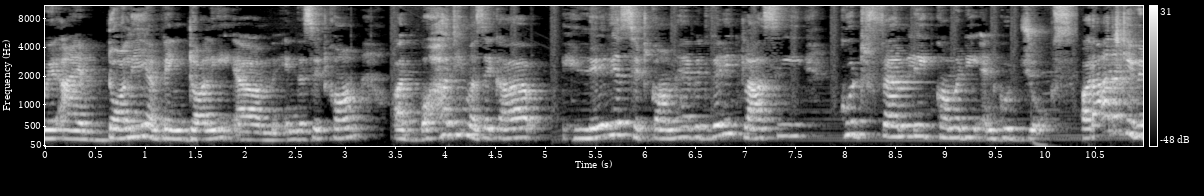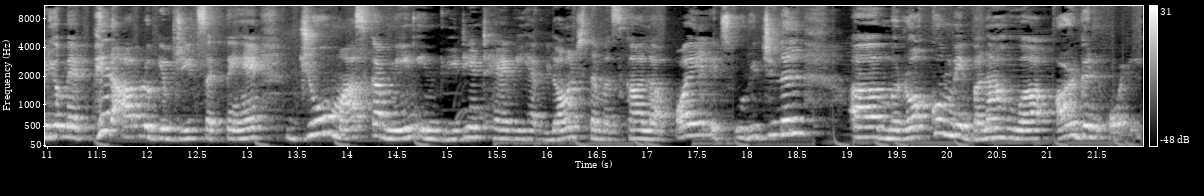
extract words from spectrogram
where I am Dolly I am playing Dolly in the sitcom और बहुत ही मज़े का हिलेरियस सिटकॉम है with very classy good family comedy and good jokes. और आज की वीडियो में फिर आप लोग गिफ्ट जीत सकते हैं। जो मास्क का मेन इंग्रेडिएंट है we have launch the Maskala oil it's original Morocco में बना हुआ आर्गन ऑयल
